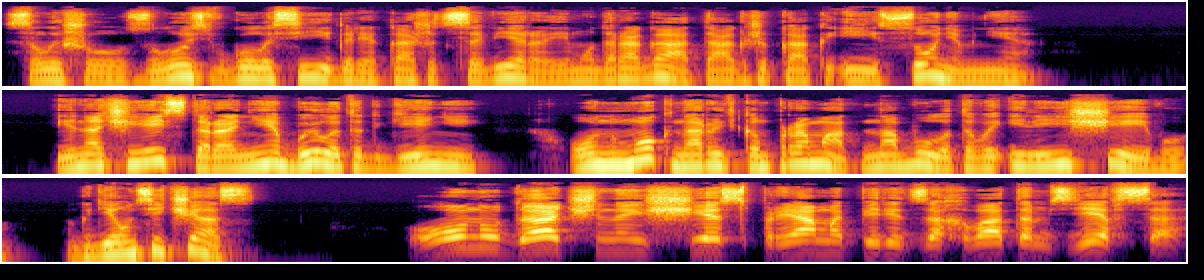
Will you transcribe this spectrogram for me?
Слышу злость в голосе Игоря. Кажется, Вера ему дорога, так же, как и Соня мне. И на чьей стороне был этот гений? Он мог нарыть компромат на Болотова или Ищееву? Где он сейчас? Он удачно исчез прямо перед захватом Зевса.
